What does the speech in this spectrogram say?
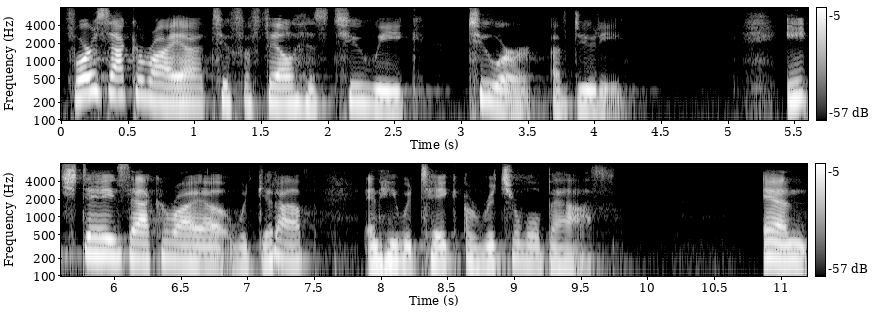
for Zechariah to fulfill his two week tour of duty. Each day, Zechariah would get up and he would take a ritual bath and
